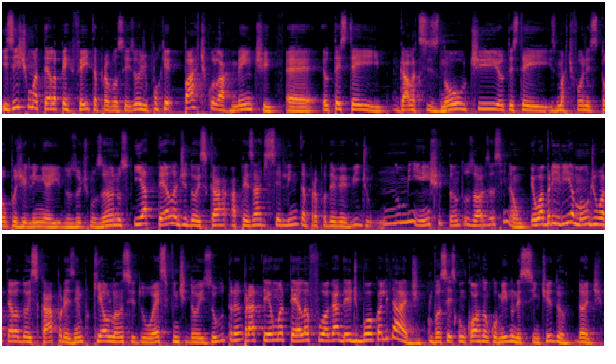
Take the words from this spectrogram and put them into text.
Existe uma tela perfeita para vocês hoje? Porque, particularmente, é, eu testei Galaxy Note, eu testei smartphones topos de linha aí dos últimos anos, e a tela de 2K, apesar de ser linda para poder ver vídeo, não me enche tanto os olhos assim não. Eu abriria mão de uma tela 2K, por exemplo, que é o lance do S22 Ultra para ter uma tela Full HD de boa qualidade. Vocês concordam comigo nesse sentido, Dante?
